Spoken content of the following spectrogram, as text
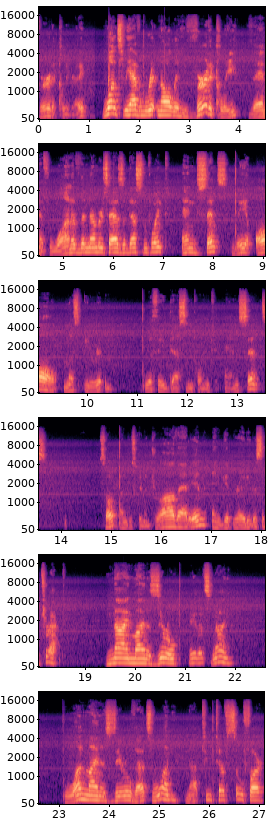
vertically, right? Once we have them written all in vertically, then if one of the numbers has a decimal point and cents, they all must be written with a decimal point and cents. So I'm just going to draw that in and get ready to subtract. 9 minus 0, hey, that's 9. 1 minus 0, that's 1. Not too tough so far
